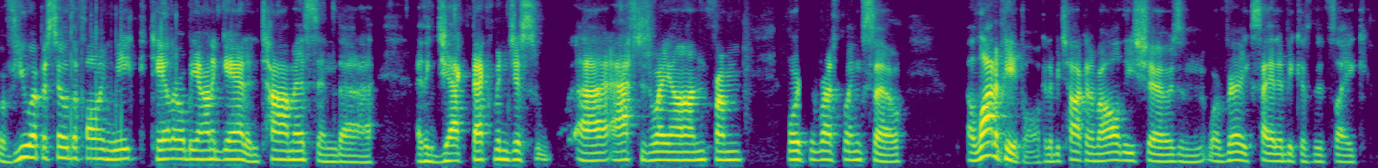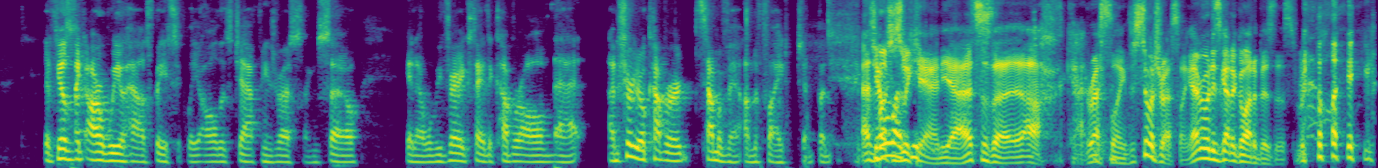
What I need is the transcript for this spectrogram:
review episode the following week. Taylor will be on again, and Thomas, and uh, I think Jack Beckman just uh, asked his way on from sports and wrestling. So a lot of people are going to be talking about all these shows, and we're very excited because it's like it feels like our wheelhouse, basically, all this Japanese wrestling. So, you know, we'll be very excited to cover all of that. I'm sure you'll cover some of it on the flagship, but as Joe, much as we can, yeah. This is a oh god, wrestling. There's too much wrestling. Everybody's got to go out of business. like,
